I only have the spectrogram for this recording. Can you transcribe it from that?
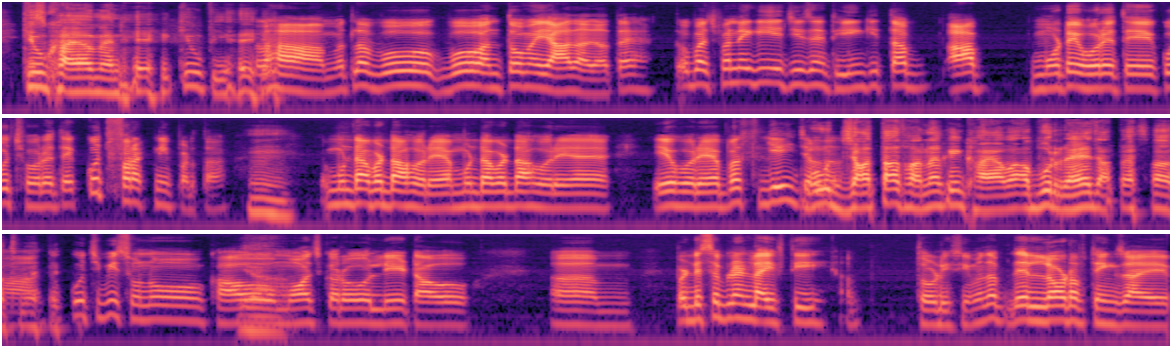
क्यों खाया मैंने? क्यों पिया हाँ मतलब वो वो अंतों में याद आ जाता है। तो बचपने की ये चीज़ें थी कि तब आप मोटे हो रहे थे कुछ हो रहे थे कुछ फ़र्क नहीं पड़ता। हम्म। मुंडा बड्डा हो रहा है मुंडा बड्डा हो रहा है ये हो रहा है बस यही चल वो जाता था ना कहीं खाया हुआ अब वो रह जाता है साथ हाँ, में। तो कुछ भी सुनो खाओ मौज करो लेट आओ पर डिसिप्लिन लाइफ थी। अब थोड़ी सी मतलब lot of things I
